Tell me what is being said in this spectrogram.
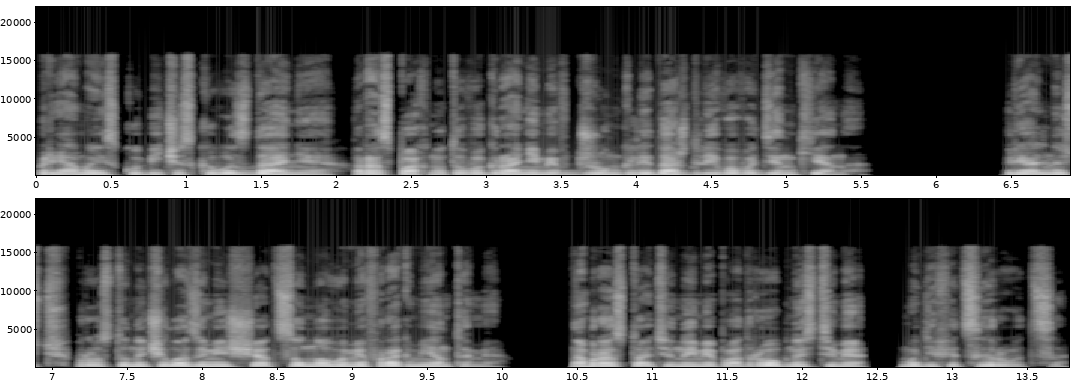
Прямо из кубического здания, распахнутого гранями в джунгли дождливого Динкена. Реальность просто начала замещаться новыми фрагментами, обрастать иными подробностями, модифицироваться.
